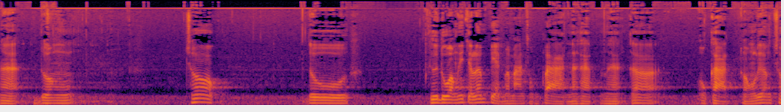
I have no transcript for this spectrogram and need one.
นะฮะดวง โชค ดูคือดวงนี้จะเริ่มเปลี่ยนประมาณสงกรานต์นะครับนะฮะก็โอกาสของเรื่องโช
